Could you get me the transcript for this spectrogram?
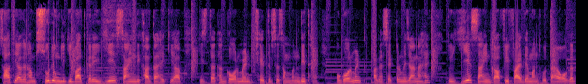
साथ ही अगर हम सूर्य उंगली की बात करें, ये साइन दिखाता है कि आप किसी तरह का गवर्नमेंट क्षेत्र से संबंधित हैं। और गवर्नमेंट अगर सेक्टर में जाना है तो ये साइन काफ़ी फ़ायदेमंद होता है और अगर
